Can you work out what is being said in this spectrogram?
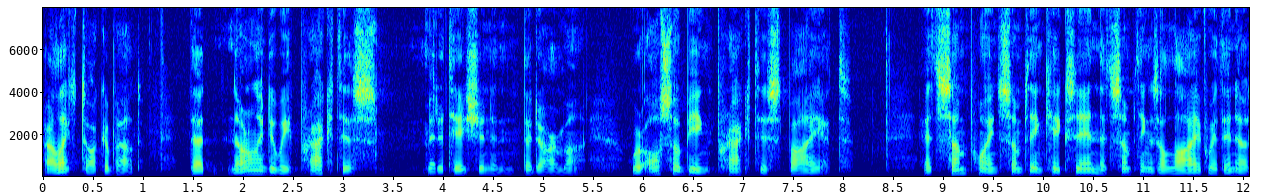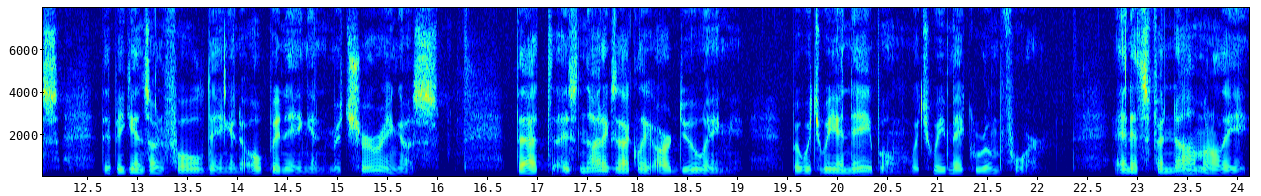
I like to talk about, that not only do we practice meditation in the Dharma, we're also being practiced by it. At some point, something kicks in, that something is alive within us that begins unfolding and opening and maturing us. That is not exactly our doing, but which we enable, which we make room for. And it's phenomenally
